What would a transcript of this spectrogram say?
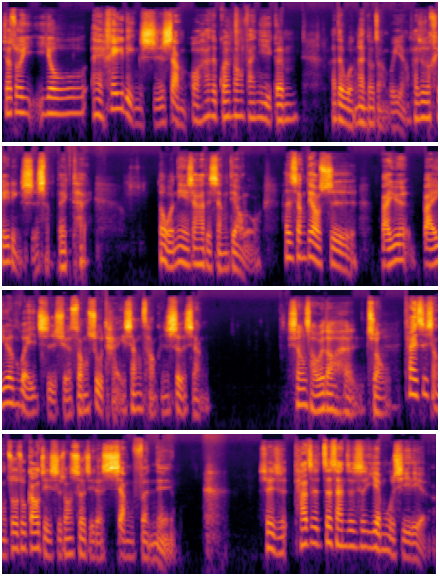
叫做优哎黑领时尚哦，它的官方翻译跟它的文案都长不一样，它就是黑领时尚 black tie。那我念一下它的香调喽，它的香调是白鸢白鸢尾脂、雪松、树苔、香草跟麝香，香草味道很重。他也是想做出高级时装设计的香氛呢，所以是它这这三支是夜幕系列了，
